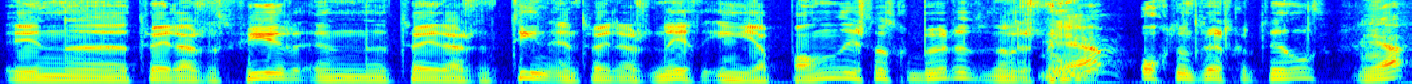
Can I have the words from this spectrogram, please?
In eh, 2004 en eh, 2010 en 2019 in Japan is dat gebeurd. Dan de zondagochtend werd getild. Ja.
